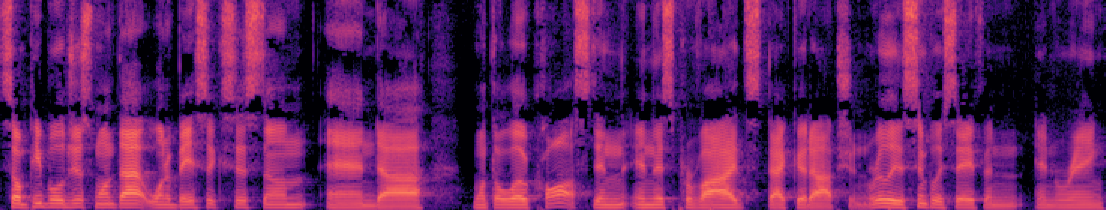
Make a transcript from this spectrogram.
some people just want that, want a basic system, and uh, want the low cost, and, and this provides that good option. Really, SimpliSafe and, and Ring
